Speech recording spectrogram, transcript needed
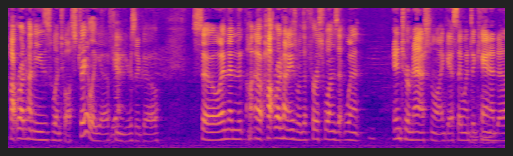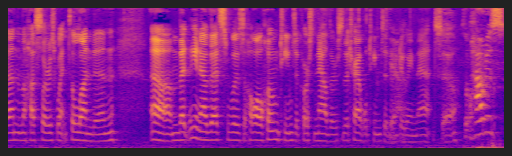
Hot Rod Honeys went to Australia a few Yeah. years ago. So, and then the uh, Hot Rod Honeys were the first ones that went international. I guess they went to Mm-hmm. Canada, and then the Hustlers went to London. Um, but you know, that's was all home teams. Of course, now there's the travel teams that Yeah. are doing that. So, So how does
